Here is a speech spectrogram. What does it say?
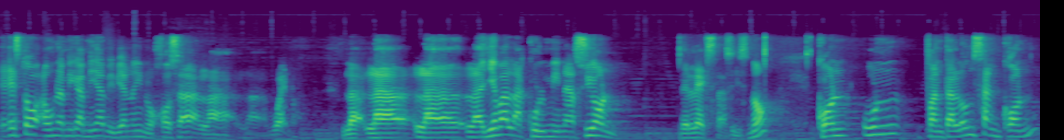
esto a una amiga mía, Viviana Hinojosa, la, bueno, la, la, lleva a la culminación del éxtasis, ¿no? Con un pantalón zancón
